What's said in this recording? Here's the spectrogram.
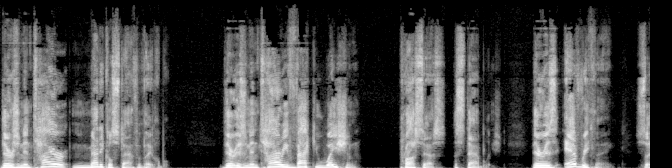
there's an entire medical staff available. There is an entire evacuation process established. There is everything. So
